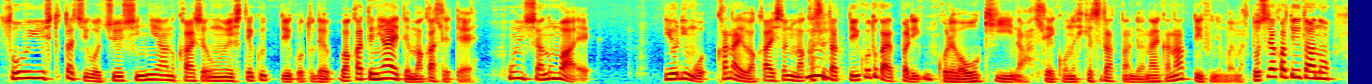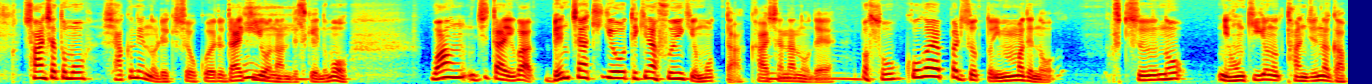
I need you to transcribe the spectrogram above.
そういう人たちを中心にあの会社を運営していくっていうことで若手にあえて任せて本社のまあえよりもかなり若い人に任せたっていうことがやっぱりこれは大きな成功の秘訣だったんではないかなというふうに思います。どちらかというとあの3社とも100年の歴史を超える大企業なんですけれども、ワン自体はベンチャー企業的な雰囲気を持った会社なので、うんそこがやっぱりちょっと今までの普通の日本企業の単純な合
